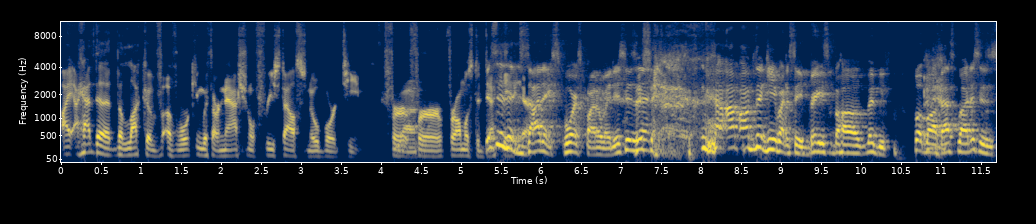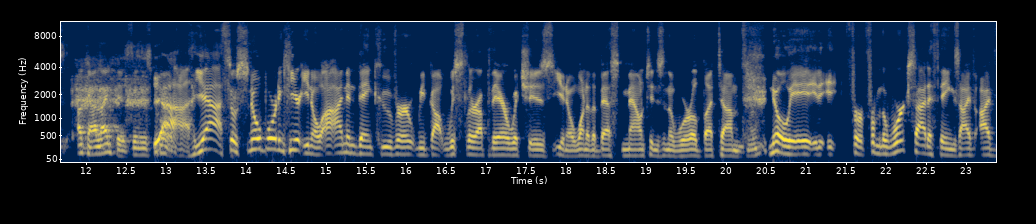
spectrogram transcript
I, I had the the luck of of working with our national freestyle snowboard team for wow. for for almost a decade. This is exotic sports, by the way. This isn't. I'm, I'm, thinking you're about to say baseball, maybe football, basketball. This is okay. I like this. This is cool. yeah, yeah. So snowboarding here, you know, I'm in Vancouver. We've got Whistler up there, which is you know one of the best mountains in the world. But um, mm-hmm. no, it, it, for from the work side of things, I've I've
